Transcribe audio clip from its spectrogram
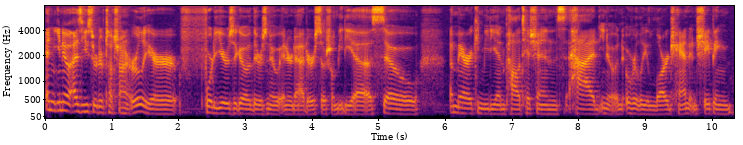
And you know, as you sort of touched on earlier, 40 years ago there's no internet or social media. So American media and politicians had, you know, an overly large hand in shaping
